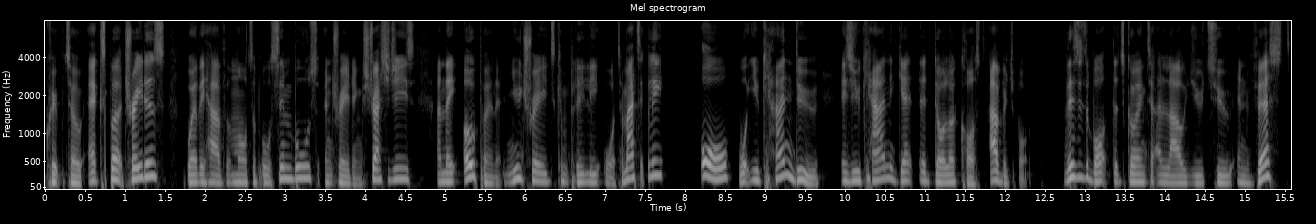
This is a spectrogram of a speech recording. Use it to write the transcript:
crypto expert traders where they have multiple symbols and trading strategies and they open new trades completely automatically. Or what you can do is you can get a dollar cost average bot. This is a bot that's going to allow you to invest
